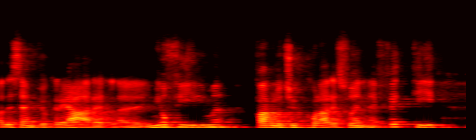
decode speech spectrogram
ad esempio creare il mio film, farlo circolare su NFT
